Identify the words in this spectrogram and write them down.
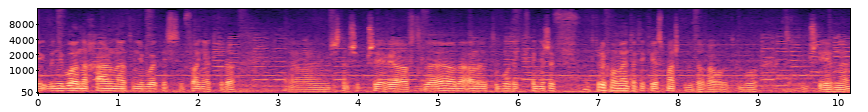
jakby nie była nachalna, to nie była jakaś symfonia, która gdzieś tam się przejawiała w tle, ale, ale to było takie fajnie, że w niektórych momentach takiego smaczku dodawało. To było całkiem przyjemne.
